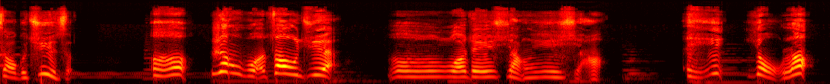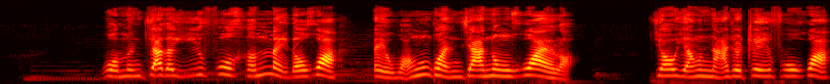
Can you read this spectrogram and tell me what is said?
造个句子。呃，让我造句，呃，我得想一想。哎。有了，我们家的一幅很美的画被王管家弄坏了。骄阳拿着这幅画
